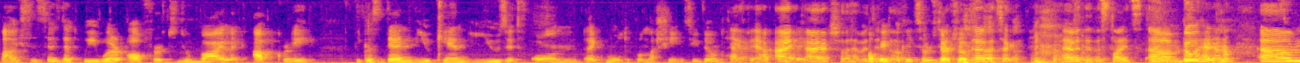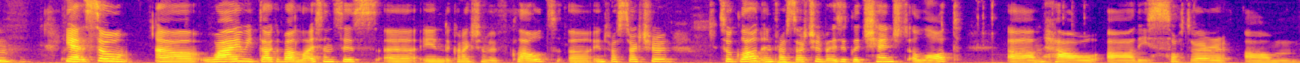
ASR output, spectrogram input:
licenses that we were offered to buy, like upgrade, because then you can use it on like multiple machines. You don't have Yeah, to yeah, I, activate. I actually have it. okay, in the, okay, sorry, sorry, sorry. No, it's okay. I have it in the slides. Um, Go ahead, Anna. Um, yeah, so uh, why we talk about licenses uh, in the connection with cloud uh, infrastructure. So, cloud infrastructure basically changed a lot um, how uh, these software um,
